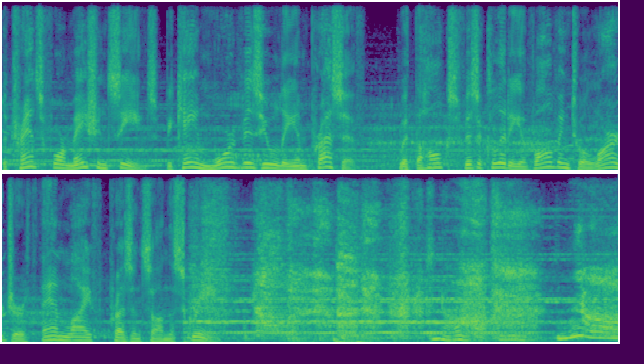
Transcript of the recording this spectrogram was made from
The transformation scenes became more visually impressive, with the Hulk's physicality evolving to a larger-than-life presence on the screen. No! No!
